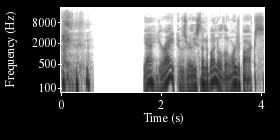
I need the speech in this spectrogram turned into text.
Yeah, you're right. It was released in a bundle, the orange box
